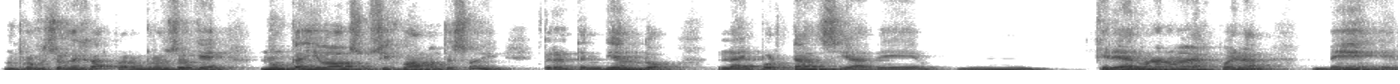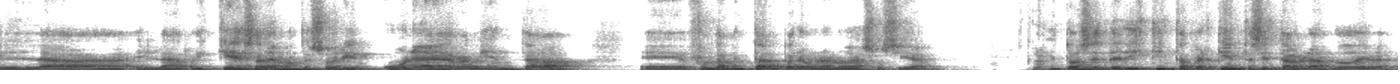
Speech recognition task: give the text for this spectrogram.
Un profesor de Harvard, un profesor que nunca ha llevado a sus hijos a Montessori, pero entendiendo la importancia de mm, crear una nueva escuela, ve en la, riqueza de Montessori una herramienta eh, fundamental para una nueva sociedad. Entonces, de distintas vertientes se está hablando de la,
